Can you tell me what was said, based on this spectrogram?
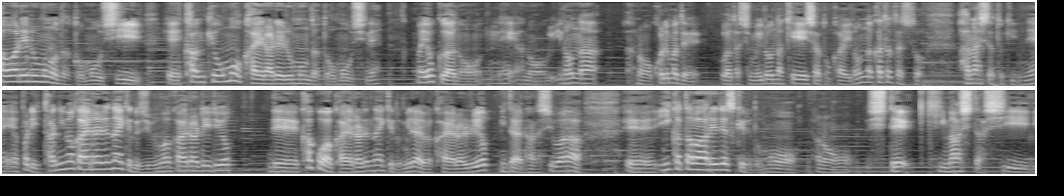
変われるものだと思うし、え、環境も変えられるもんだと思うしね、まあ、よくあのねあのいろんなあのこれまで私もいろんな経営者とかいろんな方たちと話した時にねやっぱり他人は変えられないけど自分は変えられるよ。で過去は変えられないけど未来は変えられるよみたいな話は、えー、言い方はあれですけれどもあのしてきましたし、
